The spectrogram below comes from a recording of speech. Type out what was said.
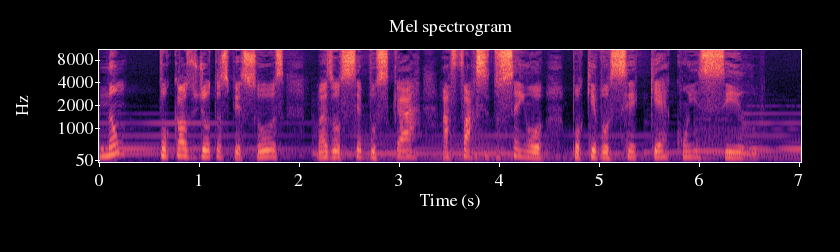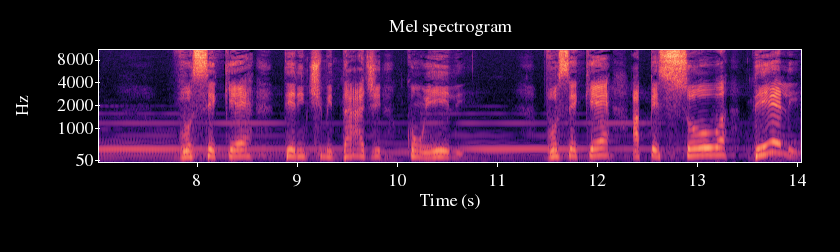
não por causa de outras pessoas, mas você buscar a face do Senhor, porque você quer conhecê-lo, você quer ter intimidade com Ele, você quer a pessoa dele.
